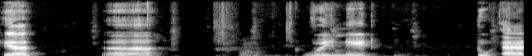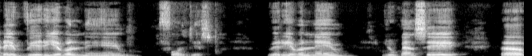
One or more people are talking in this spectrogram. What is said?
Here uh, we need to add a variable name for this. Variable name you can say uh,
